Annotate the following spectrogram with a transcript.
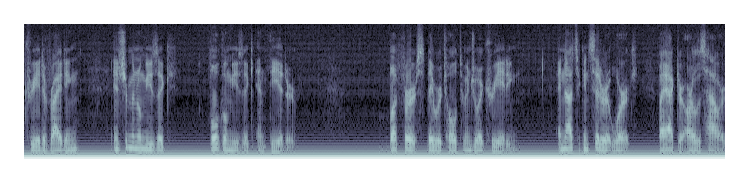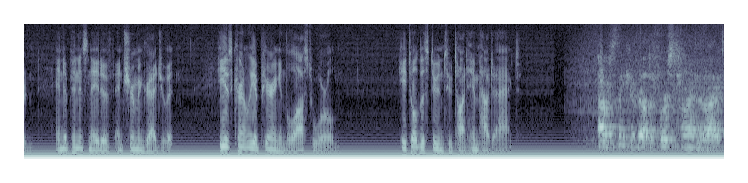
creative writing, instrumental music, vocal music, and theater. But first, they were told to enjoy creating, and not to consider it work, by actor Arliss Howard, Independence native and Truman graduate. He is currently appearing in The Lost World. He told the students who taught him how to act. I was thinking about the first time that I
